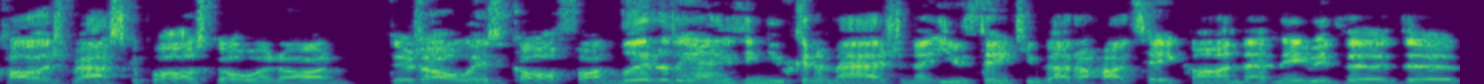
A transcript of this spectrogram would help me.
College basketball is going on. There's always golf on. Literally anything you can imagine that you think you got a hot take on that maybe the the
